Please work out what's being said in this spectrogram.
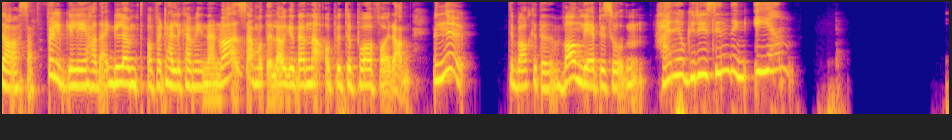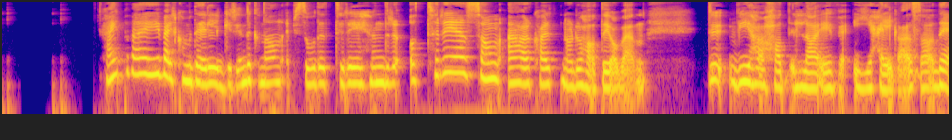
da selvfølgelig hadde jeg glemt å fortelle hvem vinneren var, så jeg måtte lage denne og putte på foran. Men nå tilbake til den vanlige episoden. Her er jo Gry Sinding igjen! Hei på deg, velkommen til Gründerkanalen episode 303, som jeg har kalt Når du hater jobben. Du, vi har hatt live i helga, altså. Det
